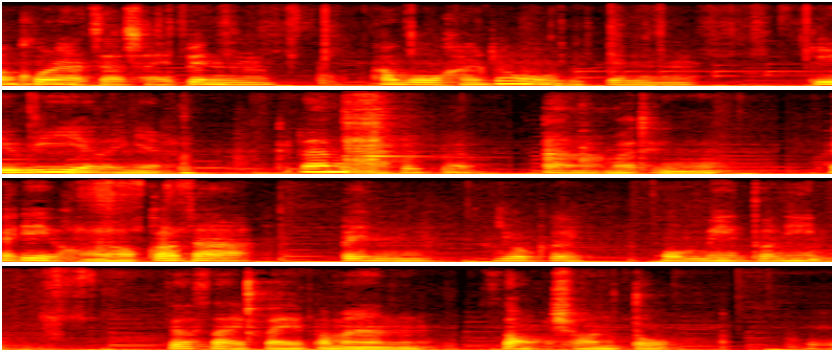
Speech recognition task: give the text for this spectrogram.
บางคนอาจจะใช้เป็นอะโวคาโดหรือเป็นเกวีอะไรเงี้ย ก็ได้เหมือนกันเพื่อนๆ อ่ามาถึงพระเอกของเราก็จะเป็นโยเกิร์ตโฮมเมดตัวนี้ จะใส่ไปประมาณ 2 ช้อนโต๊ะโอ้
